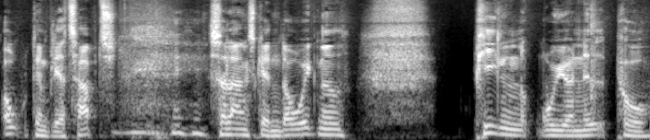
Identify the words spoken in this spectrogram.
oh, den bliver tabt. Så langt skal den dog ikke ned. Pilen ryger ned på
